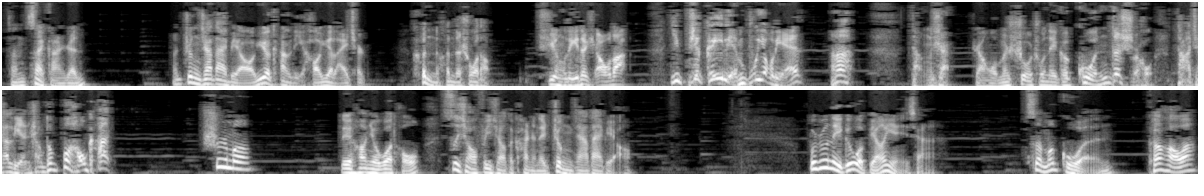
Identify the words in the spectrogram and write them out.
咱再赶人。郑家代表越看李浩越来气儿，恨恨地说道：“姓李的小子，你别给脸不要脸啊！等下让我们说出那个滚的时候，大家脸上都不好看，是吗？李浩扭过头，似笑非笑的看着那郑家代表。不如你给我表演一下，怎么滚？可好啊？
